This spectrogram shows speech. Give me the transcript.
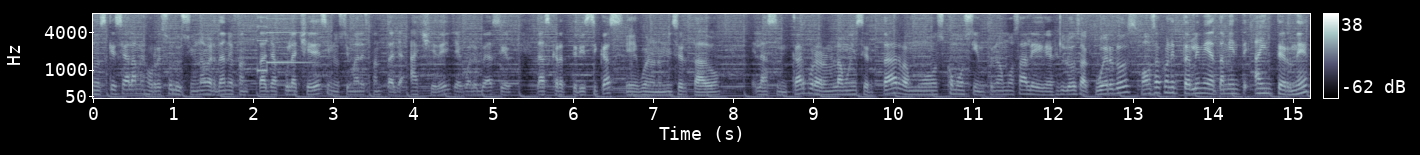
No es que sea la mejor resolución, la verdad. No es pantalla Full HD, sino si mal es pantalla HD. Ya igual les voy a decir las características. Eh, bueno, no me he insertado la SIM card, por ahora no la voy a insertar. Vamos, como siempre, vamos a leer los acuerdos. Vamos a conectarlo inmediatamente a internet.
